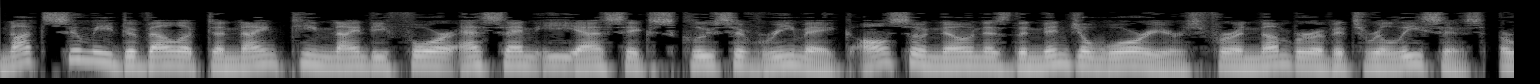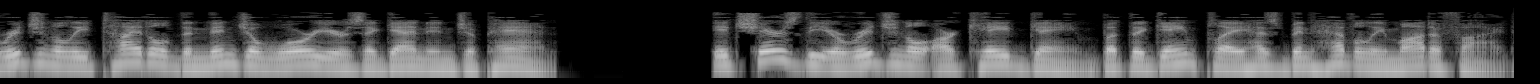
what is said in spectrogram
Natsume developed a 1994 SNES exclusive remake also known as the Ninja Warriors for a number of its releases, originally titled The Ninja Warriors Again in Japan. It shares the original arcade game but the gameplay has been heavily modified.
